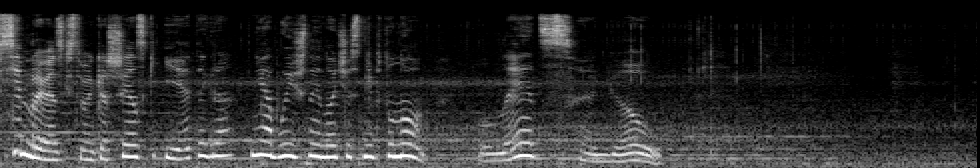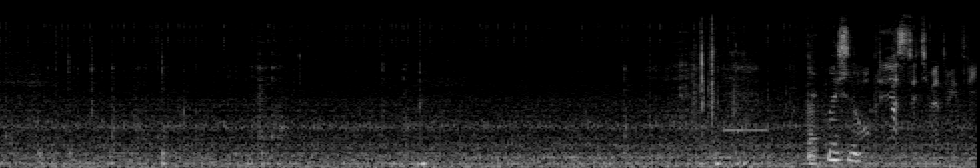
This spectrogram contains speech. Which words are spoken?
Всем привет, с вами Кашинский, и эта игра Необычные ночи с Нептуном. Let's go. Так, ну что? Снова приветствую тебя, Дмитрий.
